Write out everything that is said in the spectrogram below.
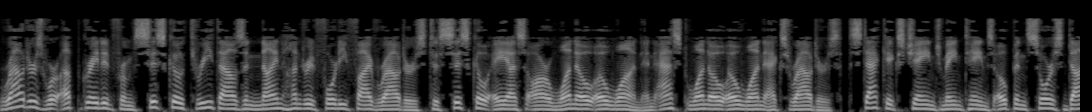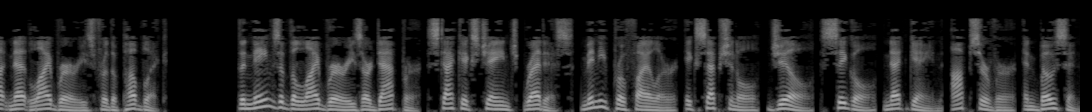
Routers were upgraded from Cisco 3945 routers to Cisco ASR 1001 and ASR 1001X routers. Stack Exchange maintains open source .NET libraries for the public. The names of the libraries are Dapper, Stack Exchange, Redis, MiniProfiler, Exceptional, Jil, Sigil, NetGain, Opserver, and Bosun.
